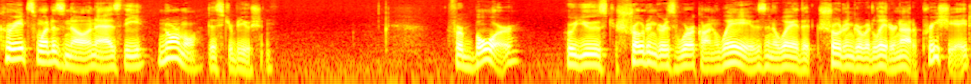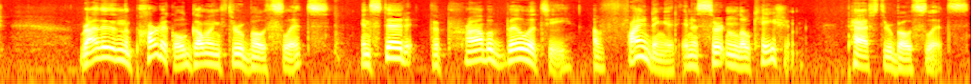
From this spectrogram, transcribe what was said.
creates what is known as the normal distribution. For Bohr, who used Schrodinger's work on waves in a way that Schrodinger would later not appreciate, rather than the particle going through both slits, instead the probability of finding it in a certain location passed through both slits.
